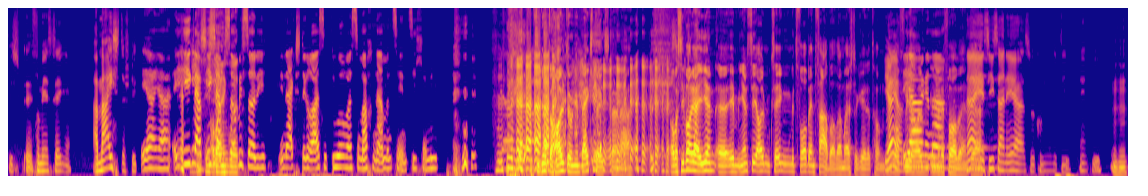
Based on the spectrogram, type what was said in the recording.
Das ist, äh, von mir ist gesehen, ein Meisterstück. Ja, ja. Ich, glaube ich ist glaub sehr gut. sowieso, die, die nächste große Tour, was sie machen, nehmen sie ihn sicher mit. Für die Unterhaltung im Backstage dann auch. Aber sie war ja ihren, äh, eben ihren Album gesehen mit Vorband Faber, weil wir erst da geredet haben. Ja, ja. viele Ja, Alben genau, Immer eine genau. Vorband, Nein, ja. sie sind eher so Community. Irgendwie. Mhm.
